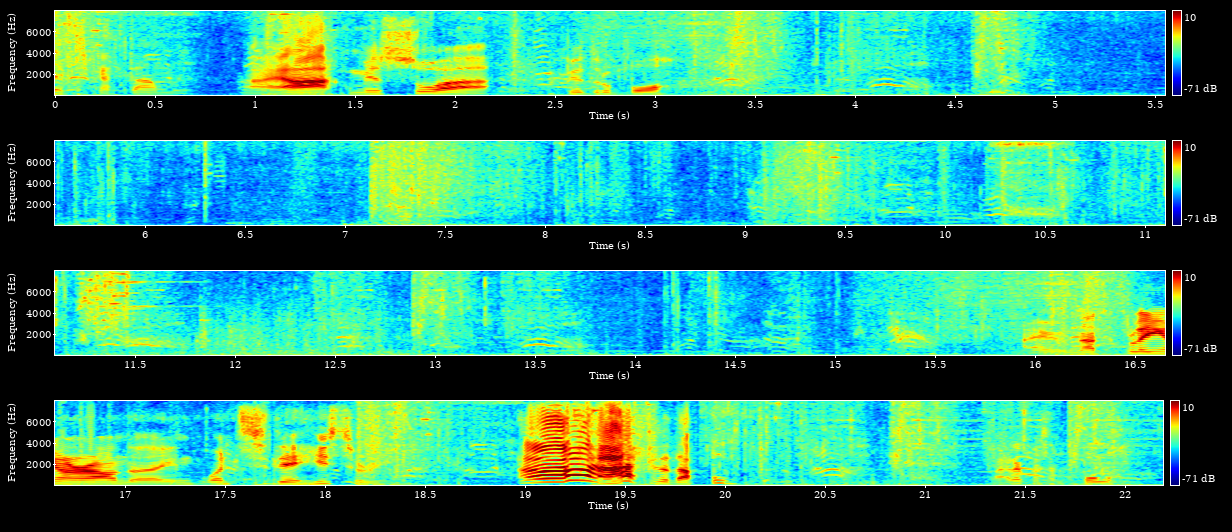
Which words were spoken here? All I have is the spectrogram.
Sai de catar, mano. Ah, ah, começou a Pedro Bó. I'm not playing around, I want to see the history. Ah, filha da puta! Para com essa porra.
